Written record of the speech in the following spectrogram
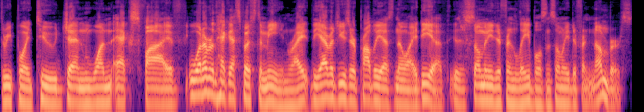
3.2 Gen 1X5, whatever the heck that's supposed to mean, right? The average user probably has no idea. There's so many different labels and so many different numbers.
